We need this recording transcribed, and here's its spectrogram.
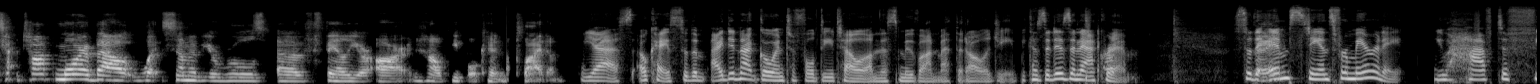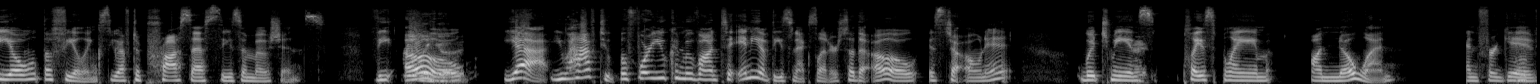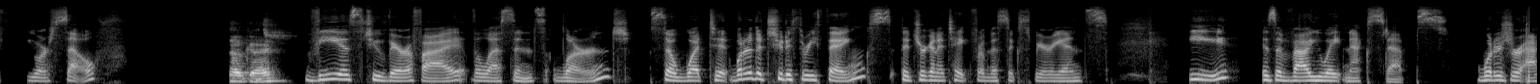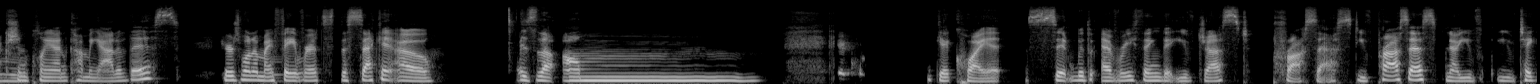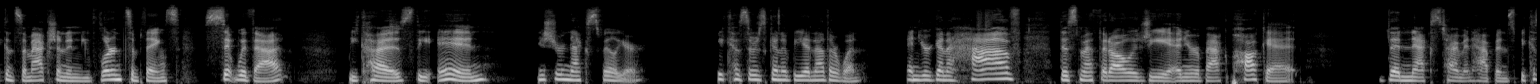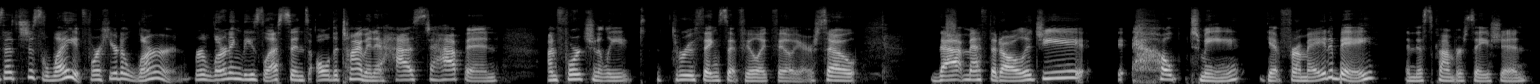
T- talk more about what some of your rules of failure are and how people can apply them. Yes. Okay. So the I did not go into full detail on this move on methodology because it is an acronym. So the okay. M stands for marinate. You have to feel the feelings. You have to process these emotions. The really O good. Yeah, you have to before you can move on to any of these next letters. So the O is to own it, which means right. place blame on no one and forgive mm-hmm. yourself. So good. V is to verify the lessons learned. So what to, what are the two to three things that you're going to take from this experience? E is evaluate next steps. What is your action mm-hmm. plan coming out of this? Here's one of my favorites. The second O is the um. Get quiet. Sit with everything that you've just processed. You've processed. Now you've you've taken some action and you've learned some things. Sit with that because the N is your next failure because there's going to be another one. And you're going to have this methodology in your back pocket the next time it happens because that's just life. We're here to learn. We're learning these lessons all the time, and it has to happen, unfortunately, through things that feel like failure. So, that methodology helped me get from A to B in this conversation.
